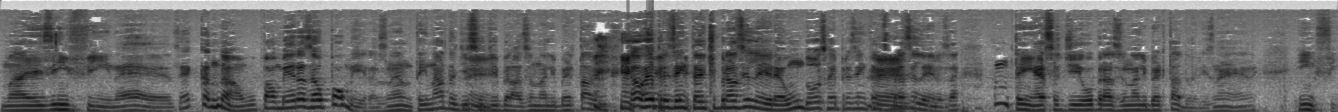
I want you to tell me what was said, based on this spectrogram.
Mas enfim, né? É, não, o Palmeiras é o Palmeiras, né? Não tem nada disso é. de Brasil na Libertadores. É o representante brasileiro, é um dos representantes é. brasileiros, né? Não tem essa de o Brasil na Libertadores, né? Enfim.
